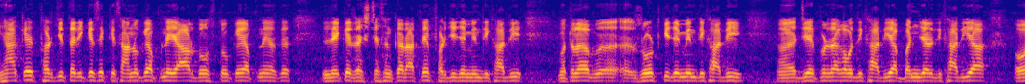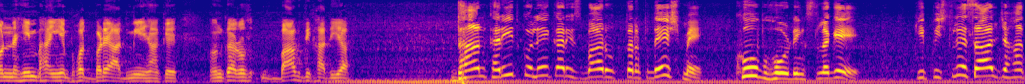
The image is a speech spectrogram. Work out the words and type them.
यहाँ के फर्जी तरीके से किसानों के अपने यार दोस्तों के अपने लेके रजिस्ट्रेशन कराते हैं। फर्जी ज़मीन दिखा दी मतलब रोड की ज़मीन दिखा दी जयप्रदा का वो दिखा दिया, बंजर दिखा दिया और नहीम भाई हैं, बहुत बड़े आदमी हैं यहाँ के। उनका बाग दिखा दिया। धान खरीद को लेकर इस बार उत्तर प्रदेश में खूब होर्डिंग्स लगे कि पिछले साल जहाँ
